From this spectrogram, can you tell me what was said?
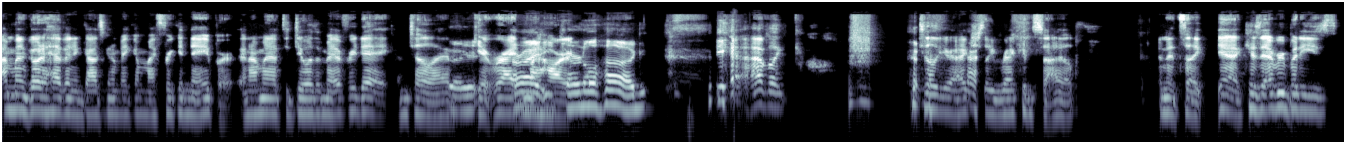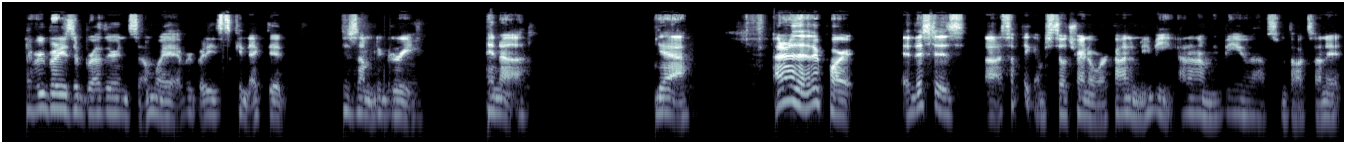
I'm gonna go to heaven and God's gonna make him my freaking neighbor, and I'm gonna have to deal with him every day until I get right in my heart. eternal hug. Yeah, I'm like until you're actually reconciled, and it's like yeah, because everybody's everybody's a brother in some way. Everybody's connected to some degree, and uh, yeah, I don't know the other part, and this is uh something I'm still trying to work on, and maybe I don't know, maybe you have some thoughts on it.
